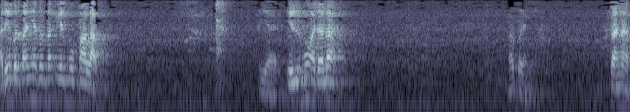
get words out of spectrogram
Ada yang bertanya tentang ilmu falak. Ya, ilmu adalah apa ini? Sanat.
